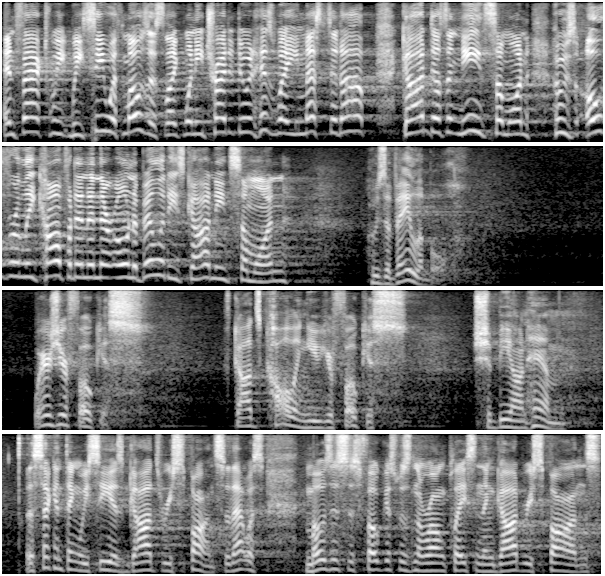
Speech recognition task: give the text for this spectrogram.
In fact, we, we see with Moses, like when he tried to do it his way, he messed it up. God doesn't need someone who's overly confident in their own abilities, God needs someone who's available. Where's your focus? If God's calling you, your focus should be on Him. The second thing we see is God's response. So that was Moses' focus was in the wrong place, and then God responds.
